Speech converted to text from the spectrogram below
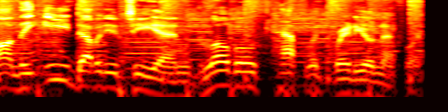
on the EWTN Global Catholic Radio Network.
